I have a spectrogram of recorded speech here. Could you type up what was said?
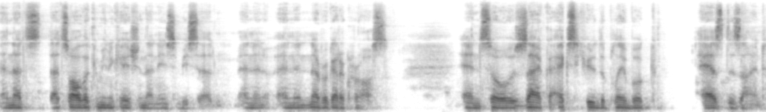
and that's that's all the communication that needs to be said, and it, and it never got across. And so Zach executed the playbook as designed.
